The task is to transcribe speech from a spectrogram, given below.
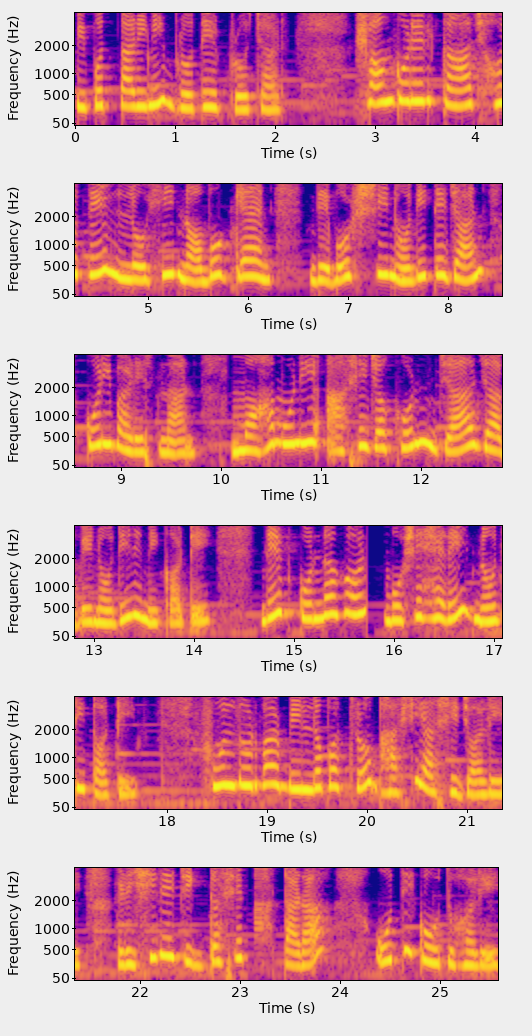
বিপত্তারিণী ব্রতের প্রচার। শঙ্করের কাজ হতে লোহি নবজ্ঞান দেবশ্রী নদীতে যান করিবারে স্নান। মহামুনি আসে যখন যা যাবে নদীর নিকটে। দেবকন্যাগণ বসে হেরে নদী তটে। ফুল দুর্বার বিল্লপত্র ভাসি আসে জলে। ঋষিরে জিজ্ঞাসে তারা অতি কৌতূহলে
